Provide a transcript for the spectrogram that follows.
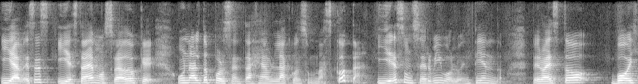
Y a veces, y está demostrado que un alto porcentaje habla con su mascota, y es un ser vivo, lo entiendo, pero a esto voy,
